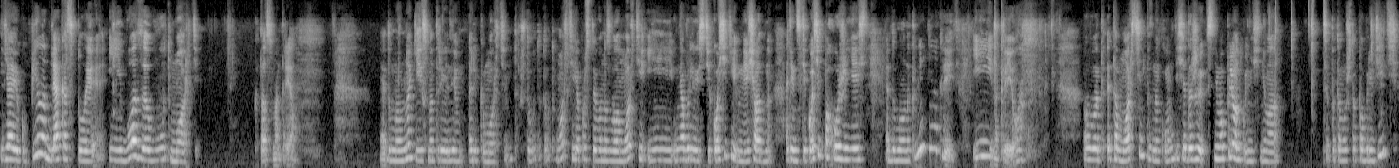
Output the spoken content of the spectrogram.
Я ее купила для косплея. И его зовут Морти. Кто смотрел? Я думаю, многие смотрели Рика Морти. Так что вот это вот Морти. Я просто его назвала Морти. И у меня были стикосики. У меня еще один, стикосик похожий есть. Я думала, наклеить, не наклеить. И наклеила. Вот, это Морти, познакомьтесь. Я даже с него пленку не сняла. Потому что повредить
